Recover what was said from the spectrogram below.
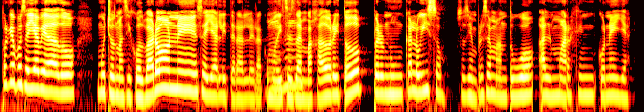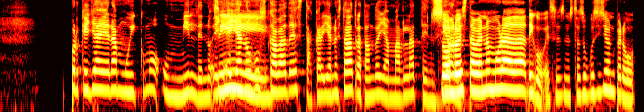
porque pues ella había dado muchos más hijos varones, ella literal era, como dices, la embajadora y todo, pero nunca lo hizo, o sea, siempre se mantuvo al margen con ella. Porque ella era muy como humilde, ¿no? Ella- Sí. Ella, no buscaba destacar, ella no estaba tratando de llamar la atención. Solo estaba enamorada, digo, esa es nuestra suposición, pero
